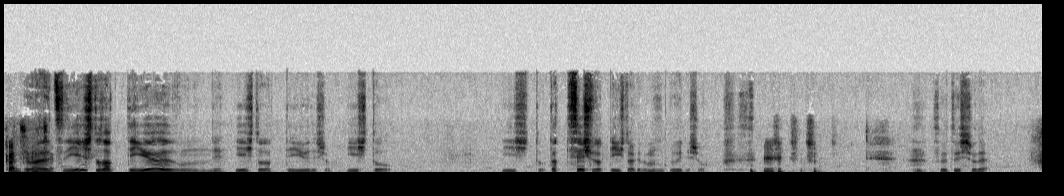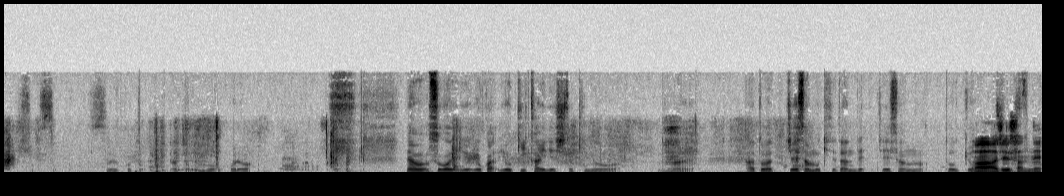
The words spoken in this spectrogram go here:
感じにまあなっちゃう。別にいい人だって言うもんね。いい人だって言うでしょ。いい人いい人。だって選手だっていい人だけど文句言うでしょ。うん。それと一緒だよそういうことだと思う俺はでもすごいよよか良き回でした昨日ははいあとは J さんも来てたんで J さんの東京あー J さんね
